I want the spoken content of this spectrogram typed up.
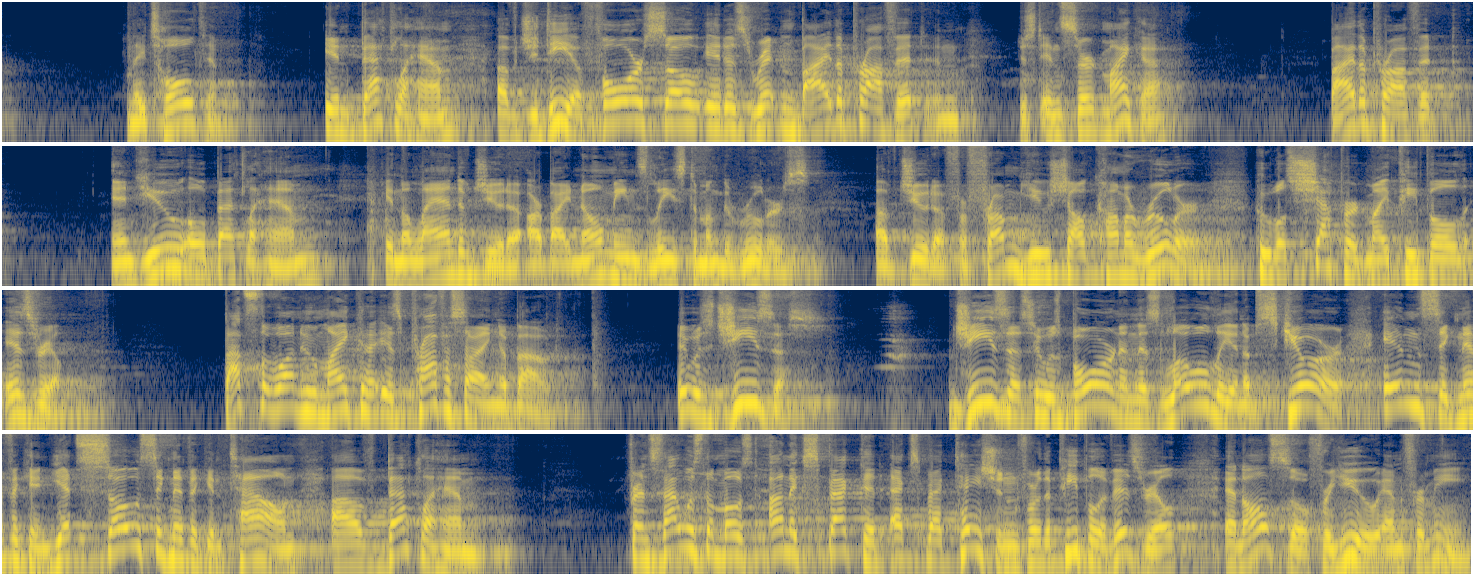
And they told him, In Bethlehem of Judea, for so it is written by the prophet, and just insert Micah, by the prophet, and you, O Bethlehem, in the land of Judah, are by no means least among the rulers of Judah, for from you shall come a ruler who will shepherd my people Israel. That's the one who Micah is prophesying about. It was Jesus. Jesus, who was born in this lowly and obscure, insignificant, yet so significant town of Bethlehem. Friends, that was the most unexpected expectation for the people of Israel and also for you and for me.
